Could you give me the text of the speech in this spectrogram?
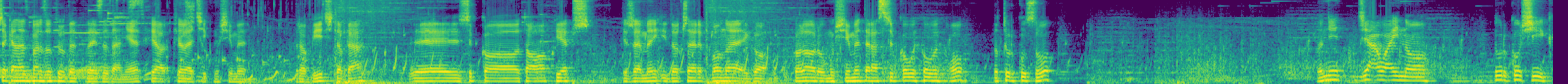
czeka nas bardzo trudne tutaj zadanie. Fio, fiolecik musimy robić, dobra. Yy, szybko to pieprz bierzemy i do czerwonego koloru musimy teraz szybko łycho łycho do turkusu. No nie działaj no. Turkusik.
